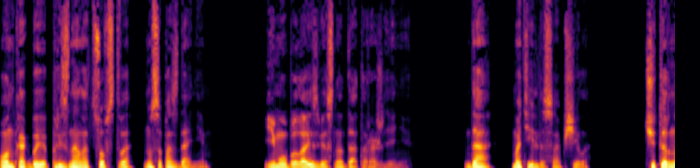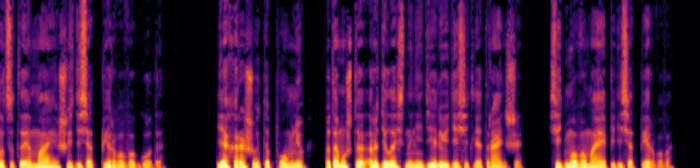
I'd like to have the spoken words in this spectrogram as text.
Он как бы признал отцовство, но с опозданием. Ему была известна дата рождения? Да, Матильда сообщила. 14 мая 61 -го года. Я хорошо это помню, потому что родилась на неделю и 10 лет раньше, 7 мая 51-го.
